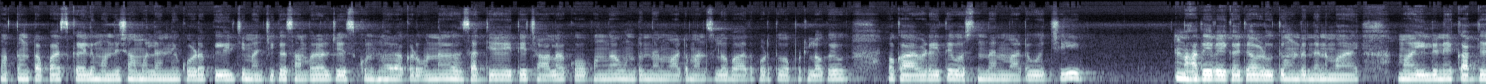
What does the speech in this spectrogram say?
మొత్తం టపాస్కాయలు మందు సామాన్లన్నీ కూడా పీల్చి మంచిగా సంబరాలు చేసుకుంటున్నారు. అక్కడ ఉన్న సత్య అయితే చాలా కోపంగా ఉంటుందన్నమాట. మనసులో బాధపడుతూ అప్పట్లోకి ఒక ఆవిడైతే వస్తుందన్నమాట. వచ్చి మహాదేవికి అయితే అడుగుతూ ఉంటుందని మా మా ఇల్లుని కబ్జా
